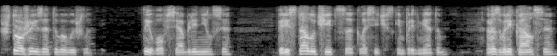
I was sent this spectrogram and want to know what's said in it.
Что же из этого вышло? Ты вовсе обленился, перестал учиться классическим предметам, развлекался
